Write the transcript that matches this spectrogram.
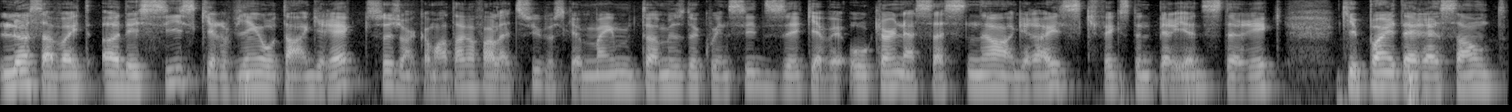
là, ça va être Odyssey, ce qui revient au temps grec. Ça, j'ai un commentaire à faire là-dessus, parce que même Thomas de Quincy disait qu'il n'y avait aucun assassinat en Grèce, ce qui fait que c'est une période historique qui n'est pas intéressante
